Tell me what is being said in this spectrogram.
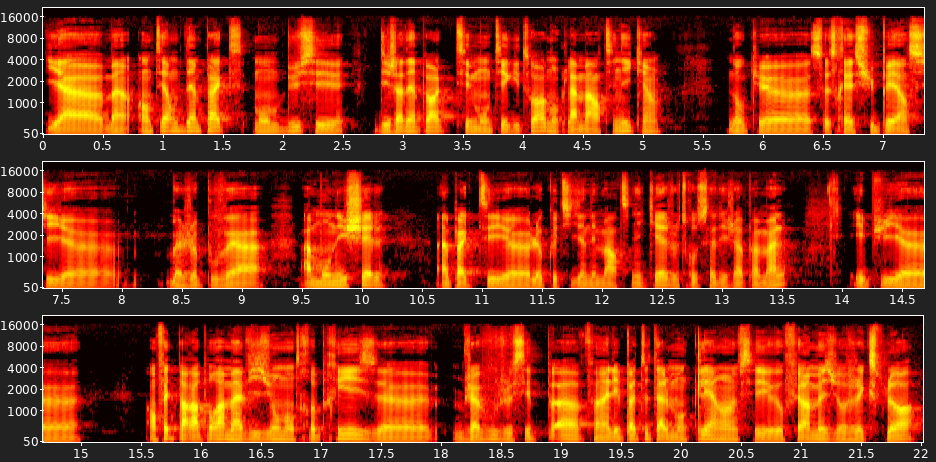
il y a, ben, en termes d'impact, mon but c'est déjà d'impacter mon territoire, donc la Martinique. Hein. Donc euh, ce serait super si euh, ben, je pouvais à, mon échelle impacter euh, le quotidien des Martiniquais. Je trouve ça déjà pas mal. Et puis en fait par rapport à ma vision d'entreprise, j'avoue je sais pas, enfin elle est pas totalement claire. Hein. c'est au fur et à mesure j'explore.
